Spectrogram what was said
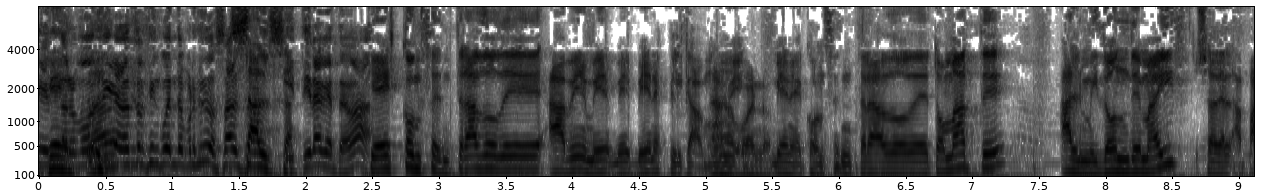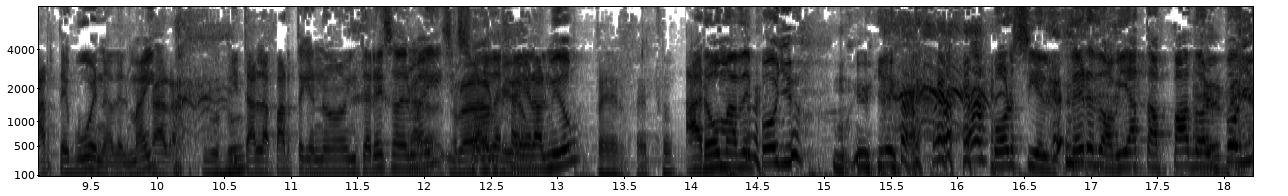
¿De qué? albóndiga y Ah, el otro 50% salsa. Salsa. Y tira que te va. Que es concentrado de... Ah, bien, bien, bien explicado, muy Ah, bien. bueno. Viene concentrado de tomate, almidón de maíz, o sea, de la parte buena del maíz, Claro. quitar la parte que no interesa del Claro, maíz, y solo el solo dejan el almidón. Perfecto. Aroma de pollo, muy bien. Por si el cerdo había tapado el, El- pollo,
